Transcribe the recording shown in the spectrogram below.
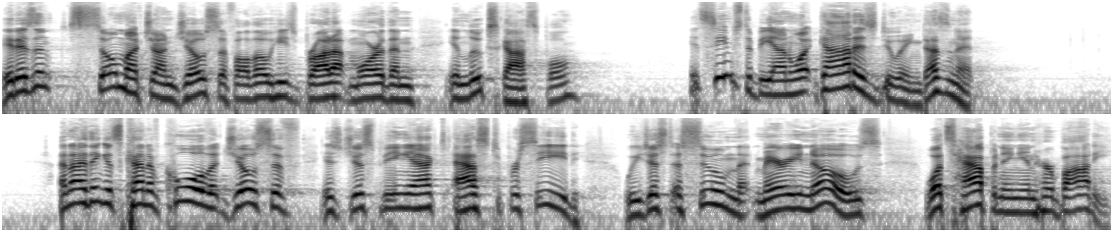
It isn't so much on Joseph, although he's brought up more than in Luke's gospel. It seems to be on what God is doing, doesn't it? And I think it's kind of cool that Joseph is just being act, asked to proceed. We just assume that Mary knows what's happening in her body.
